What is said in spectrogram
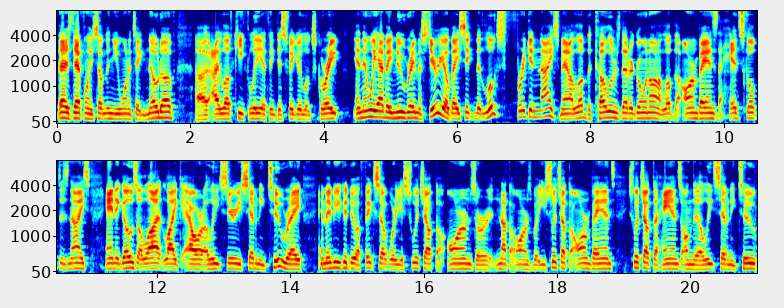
that is definitely something you want to take note of. Uh, I love Keith Lee. I think this figure looks great. And then we have a new Rey Mysterio basic that looks freaking nice, man. I love the colors that are going on. I love the armbands. The head sculpt is nice. And it goes a lot like our Elite Series 72 Rey. And maybe you could do a fix up where you switch out the arms, or not the arms, but you switch out the armbands, switch out the hands on the Elite 72,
